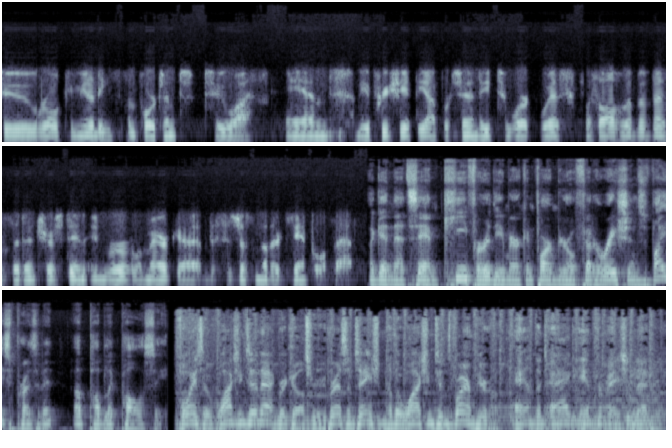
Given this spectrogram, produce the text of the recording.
to rural communities, it's important to us. And we appreciate the opportunity to work with, with all who have a vested interest in, in rural America. And this is just another example of that. Again, that's Sam Kieffer, the American Farm Bureau Federation's Vice President of Public Policy. Voice of Washington Agriculture, presentation of the Washington Farm Bureau and the Ag Information Network.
